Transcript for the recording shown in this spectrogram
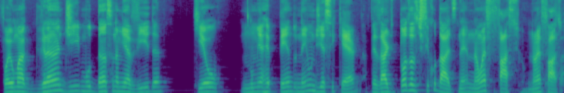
Foi uma grande mudança na minha vida que eu não me arrependo nem um dia sequer, apesar de todas as dificuldades, né? Não é fácil, não é fácil.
